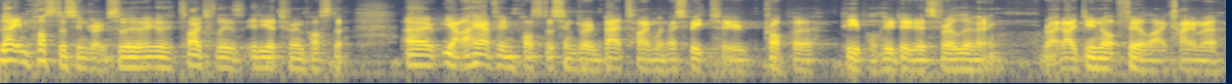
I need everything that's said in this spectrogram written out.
that imposter syndrome. So the, the title is Idiot to Imposter. Uh, yeah, I have imposter syndrome bad time when I speak to proper people who do this for a living. Right, I do not feel like I'm a,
